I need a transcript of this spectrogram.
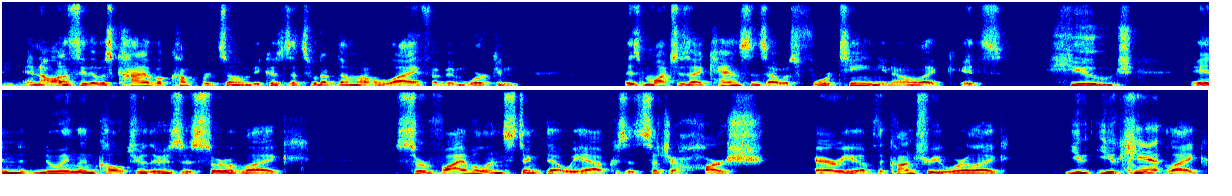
Mhm. And honestly, that was kind of a comfort zone because that's what I've done my whole life. I've been working as much as I can since I was 14, you know, like it's huge in New England culture. There's this sort of like survival instinct that we have because it's such a harsh area of the country where like you you can't like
